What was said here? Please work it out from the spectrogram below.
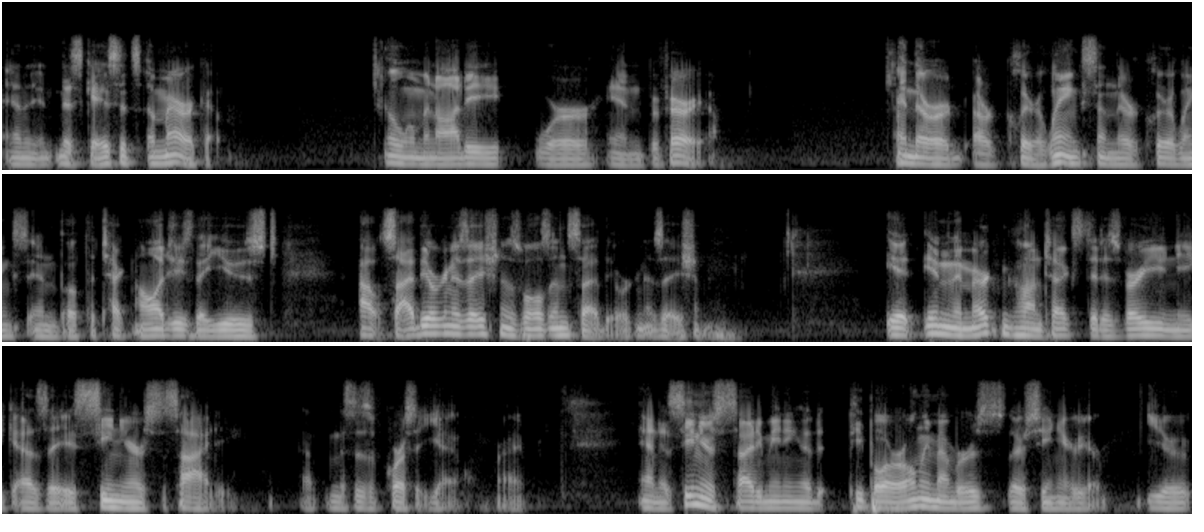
And in this case, it's America. Illuminati were in Bavaria and there are, are clear links, and there are clear links in both the technologies they used outside the organization as well as inside the organization. It in the American context, it is very unique as a senior society. And this is, of course, at Yale, right? And a senior society meaning that people are only members their senior year. You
